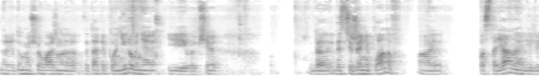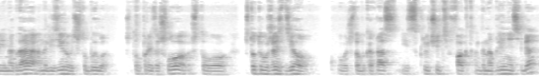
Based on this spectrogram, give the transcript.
Да, я думаю, еще важно в этапе планирования и вообще до достижения планов а, постоянно или иногда анализировать, что было что произошло, что, что ты уже сделал. Вот, чтобы как раз исключить факт гнобления себя,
